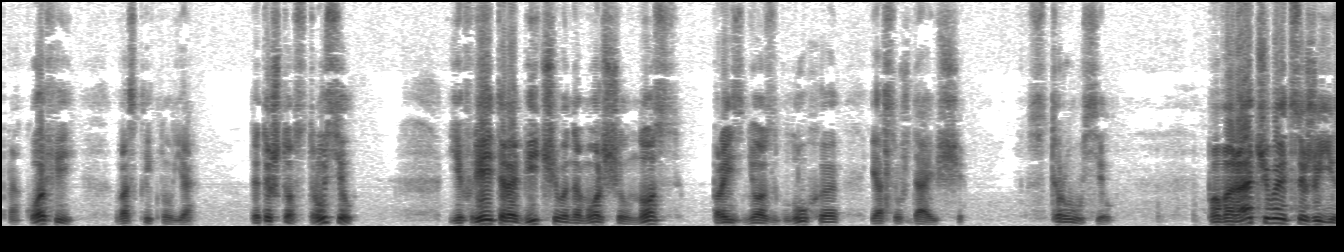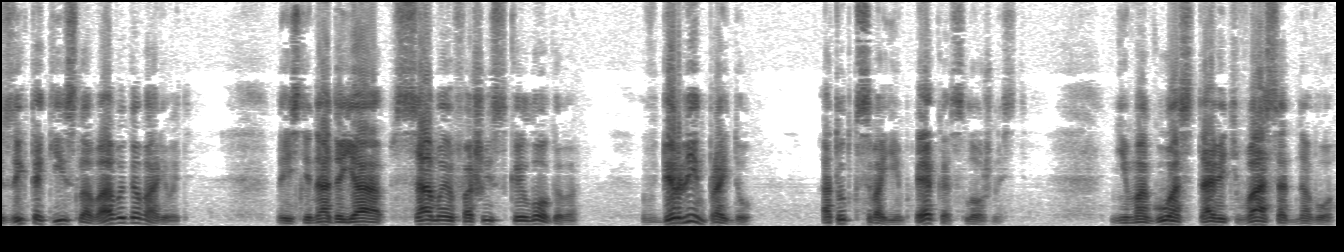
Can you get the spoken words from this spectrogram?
Прокофий, воскликнул я. Да ты что, струсил? Ефрейтор обидчиво наморщил нос, произнес глухо и осуждающе. Струсил. Поворачивается же язык такие слова выговаривать. Да если надо, я в самое фашистское логово. В Берлин пройду. А тут к своим. Эко сложность. Не могу оставить вас одного.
